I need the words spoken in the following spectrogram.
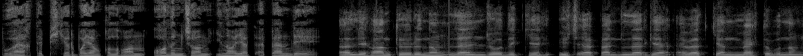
Bu haqda fikr bayon qilgan olimjon inoyat apandi Әлихан төрінің Ләнжодагы 3 әпәндиләргә әвәткән мәктубының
